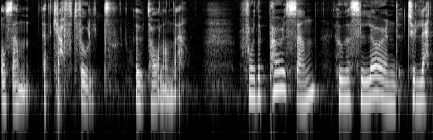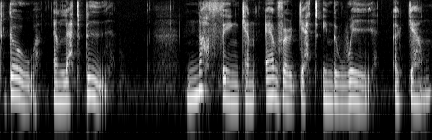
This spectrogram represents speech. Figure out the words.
Och sen ett kraftfullt uttalande. For the person who has learned to let go and let be Nothing can ever get in the way again.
